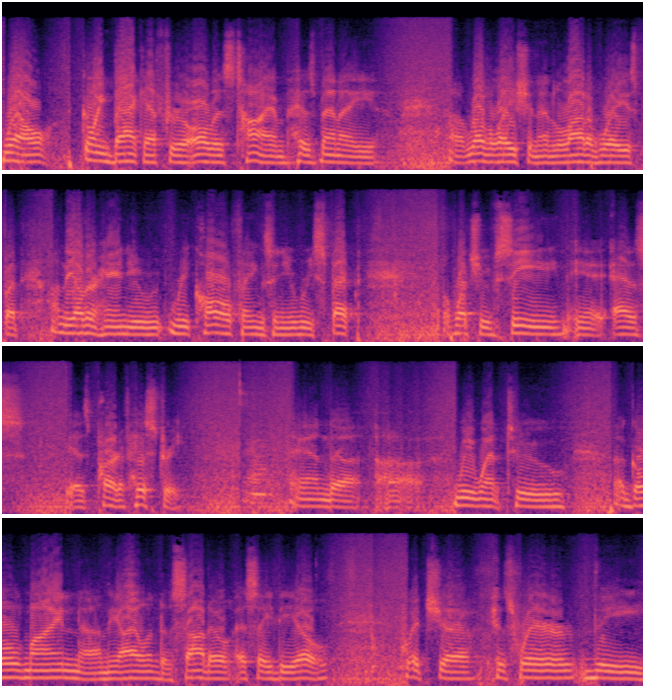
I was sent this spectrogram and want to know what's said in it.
Well, going back after all this time has been a uh, revelation in a lot of ways, but on the other hand, you recall things and you respect what you've seen as as part of history. And uh, uh, we went to a gold mine on the island of Sado, S-A-D-O, which uh, is where the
